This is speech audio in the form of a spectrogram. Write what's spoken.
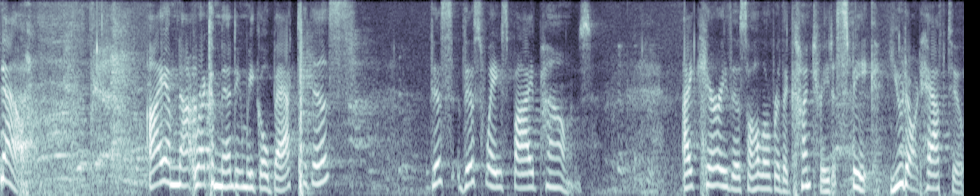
Now, I am not recommending we go back to this. This, this weighs five pounds. I carry this all over the country to speak. You don't have to.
